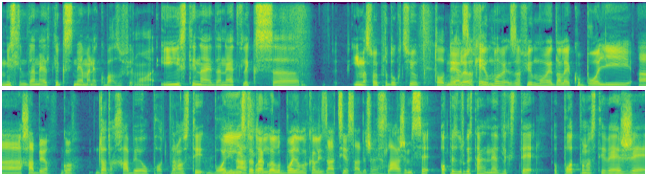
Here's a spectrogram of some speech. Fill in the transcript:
mislim da Netflix nema neku bazu filmova. I istina je da Netflix uh, ima svoju produkciju, to Ne, deluje za, okej. filmove, za filmove je daleko bolji uh, HBO, go. Da, da, HBO u potpunosti, bolji I isto naslovi. tako bolja lokalizacija sadržaja. Slažem se. Opet s druge strane, Netflix te u potpunosti veže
